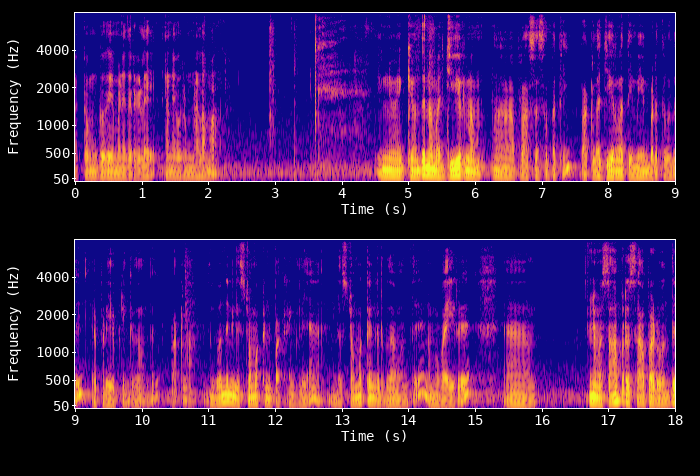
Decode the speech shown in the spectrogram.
வணக்கம் குகை மனிதர்களே அனைவரும் நலமா? இன்னைக்கு வந்து நம்ம ஜீரணம் ப்ராசஸை பற்றி பார்க்கலாம். ஜீரணத்தை மேம்படுத்துவது எப்படி அப்படிங்கிறத வந்து பார்க்கலாம். இங்கே வந்து நீங்கள் ஸ்டொமக்குன்னு பார்க்குறீங்க இல்லையா? இந்த ஸ்டொமக்குங்கிறது தான் வந்து நம்ம வயிறு நம்ம சாப்பிட்ற சாப்பாடு வந்து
